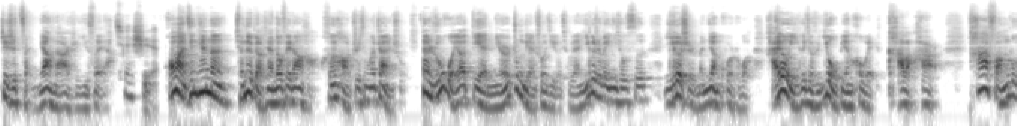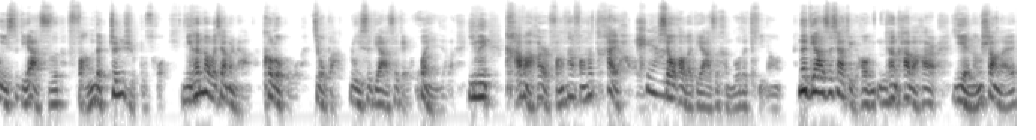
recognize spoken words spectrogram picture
这是怎样的二十一岁啊？确实，皇马今天呢，全队表现都非常好，很好执行了战术。但如果要点名重点说几个球员，一个是维尼修斯，一个是门将库尔图瓦，还有一个就是右边后卫卡瓦哈尔。他防路易斯迪亚斯防的真是不错。你看到了下半场，克洛普就把路易斯迪亚斯给换下去了，因为卡瓦哈尔防他防的太好了，是啊消耗了迪亚斯很多的体能。那迪亚斯下去以后，你看卡瓦哈尔也能上来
